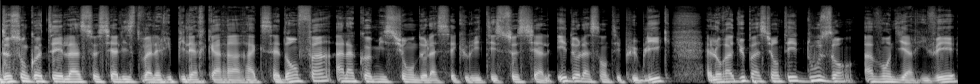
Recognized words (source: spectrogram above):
De son côté, la socialiste Valérie Piller-Carrard accède enfin à la commission de la sécurité sociale et de la santé publique. Elle aura dû patienter 12 ans avant d'y arriver.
